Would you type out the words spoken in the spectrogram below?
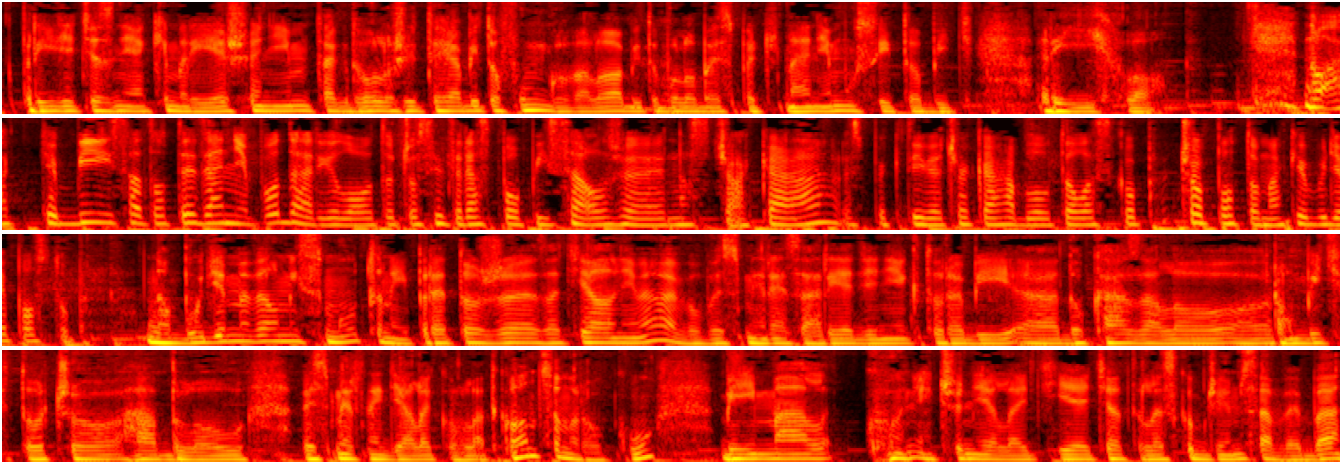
ak prídete s nejakým riešením, tak dôležité je, aby to fungovalo, aby to bolo bezpečné. Nemusí to byť rýchlo. No a keby sa to teda nepodarilo, to, čo si teraz popísal, že nás čaká, respektíve čaká Hubbleov teleskop, čo potom, aký bude postup? No budeme veľmi smutní, pretože zatiaľ nemáme vo vesmíre zariadenie, ktoré by e, dokázalo robiť to, čo Hubbleov vesmírny ďalekohľad. Koncom roku by mal konečne letieť teleskop Jamesa Weba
